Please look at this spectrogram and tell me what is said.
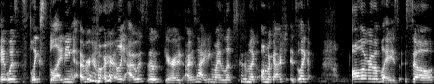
It was like sliding everywhere. Like I was so scared. I was hiding my lips because I'm like, oh my gosh, it's like all over the place. So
